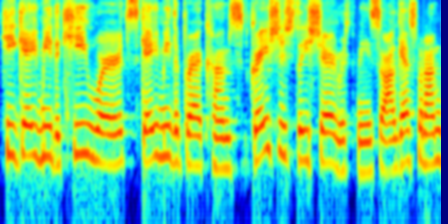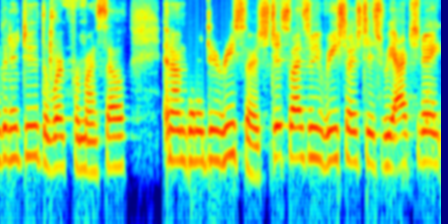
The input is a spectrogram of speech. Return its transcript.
he gave me the keywords, gave me the breadcrumbs, graciously shared with me. So I guess what I'm going to do, the work for myself, and I'm going to do research. Just as we researched this reactionary,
